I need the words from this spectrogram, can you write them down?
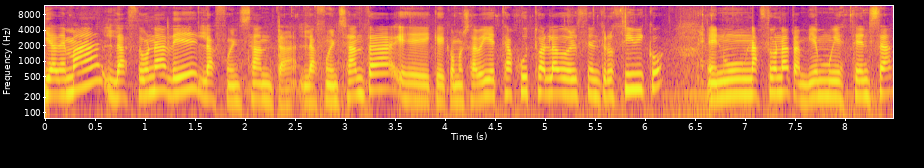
y además la zona de la Fuensanta. La Fuensanta, eh, que como sabéis está justo al lado del centro cívico, en una zona también muy extensa,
